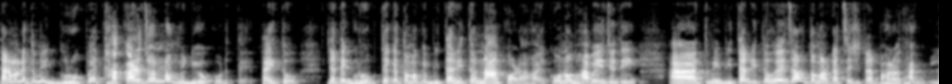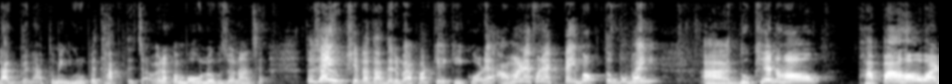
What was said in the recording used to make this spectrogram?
তার মানে তুমি গ্রুপে থাকার জন্য ভিডিও করতে, তাই তো? যাতে গ্রুপ থেকে তোমাকে বিতাড়িত না করা হয়। কোনোভাবেই যদি তুমি বিতাড়িত হয়ে যাও, তোমার কাছে সেটা ভালো থাক, লাগবে না। তুমি গ্রুপে থাকতে চাও। এরকম বহু লোকজন আছে। তো যাই হোক, সেটা তাদের ব্যাপার, কে কী করে। আমার এখন একটাই বক্তব্য ভাই দুখেন হও, ফাঁপা হও, আর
